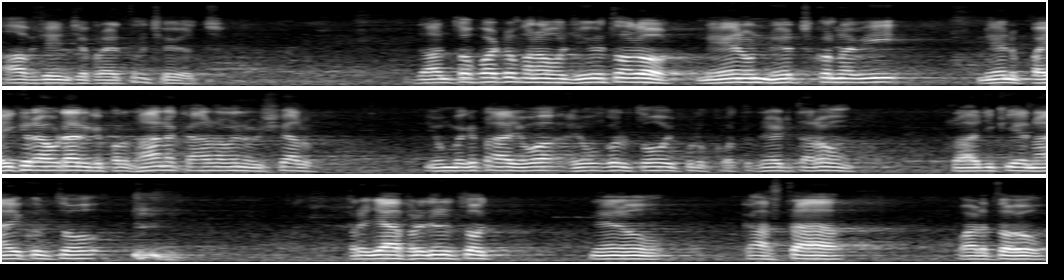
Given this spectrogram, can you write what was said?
ఆఫ్ చేయించే ప్రయత్నం చేయవచ్చు దాంతోపాటు మనం జీవితంలో నేను నేర్చుకున్నవి నేను పైకి రావడానికి ప్రధాన కారణమైన విషయాలు. ఈ మిగతా యువ యువకులతో ఇప్పుడు కొత్త నేటి తరం రాజకీయ నాయకులతో ప్రజాప్రతినిధులతో నేను కాస్త వాళ్ళతో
